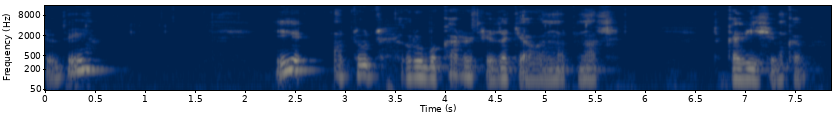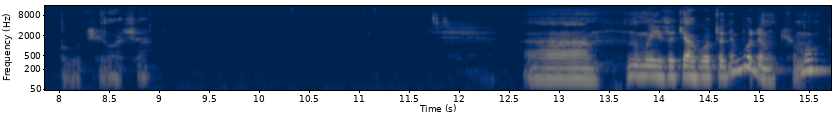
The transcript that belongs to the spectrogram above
сюди. І отут, грубо кажучи, затягуємо. От у нас така вісімка получилася. Ну, ми її затягувати не будемо. Чому?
